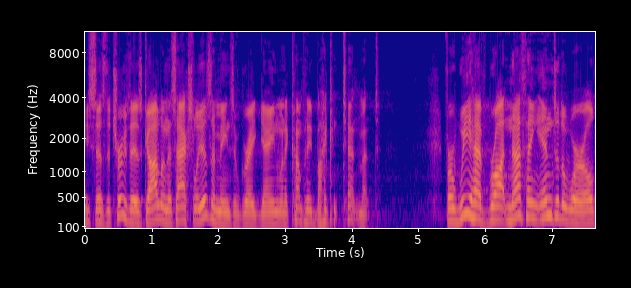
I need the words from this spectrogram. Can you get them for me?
He says the truth is godliness actually is a means of great gain when accompanied by contentment. For we have brought nothing into the world,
